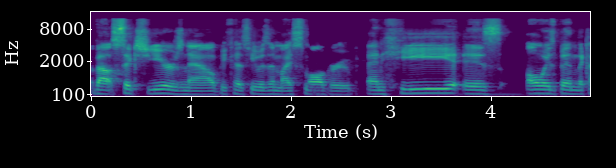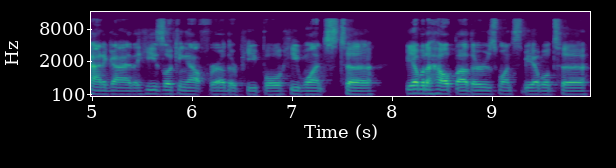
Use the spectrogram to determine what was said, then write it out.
about six years now because he was in my small group, and he is always been the kind of guy that he's looking out for other people. He wants to be able to help others, wants to be able to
